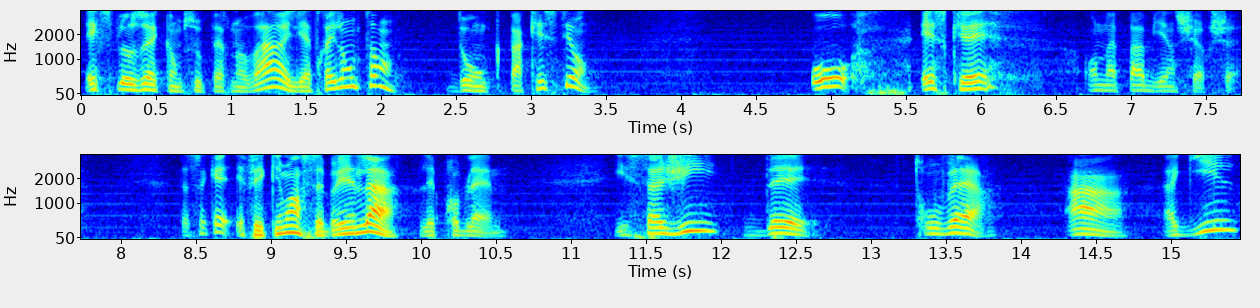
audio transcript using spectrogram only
explosé comme supernova il y a très longtemps. Donc, pas question. Ou est-ce qu'on n'a pas bien cherché? Parce qu'effectivement, c'est bien là le problème. Il s'agit de trouver un aiguille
